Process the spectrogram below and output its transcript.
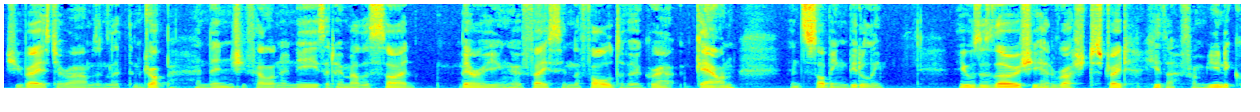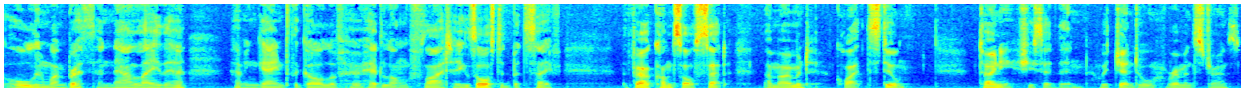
She raised her arms and let them drop, and then she fell on her knees at her mother's side, burying her face in the folds of her gra- gown and sobbing bitterly. It was as though she had rushed straight hither from Munich all in one breath, and now lay there, having gained the goal of her headlong flight, exhausted but safe. The Frau Consul sat a moment quite still. Tony, she said then, with gentle remonstrance.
